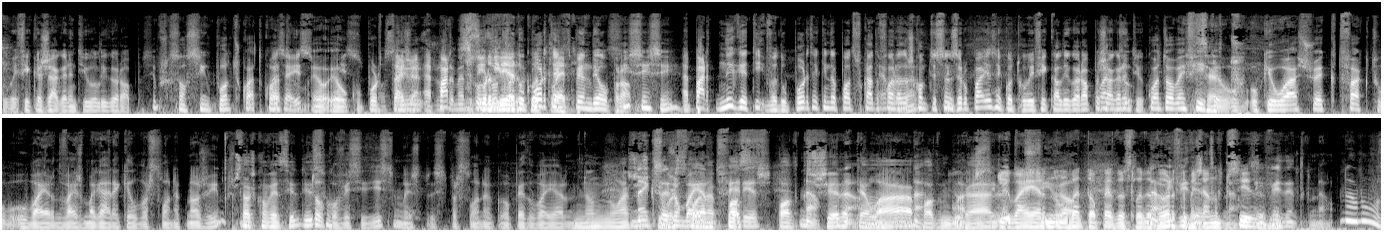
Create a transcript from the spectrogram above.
O Benfica já garantiu a Liga Europa. Sim, porque são 5 pontos, 4-4. Pois é isso. É, é o que o Porto Ou seja, tem, a parte positiva do Porto é que depende dele próprio. Sim, sim, sim. A parte negativa do Porto é que ainda pode ficar de é fora verdade. das competições sim. europeias, enquanto que o Benfica a Liga Europa quanto, já garantiu. Quanto ao Benfica, o, o, que eu acho é que de facto o Bayern vai esmagar aquele Barcelona que nós vimos. Estás convencido disso? Estou convencidíssimo. Este, este Barcelona ao pé do Bayern. Não, não achas nem que, que seja um Bayern de férias. Pode, pode crescer não, até lá, não, pode melhorar. E o Bayern não levanta o pé do acelerador, também já não precisa. Evidente que não. Não, não,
